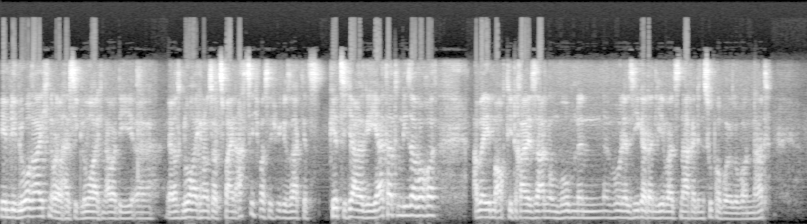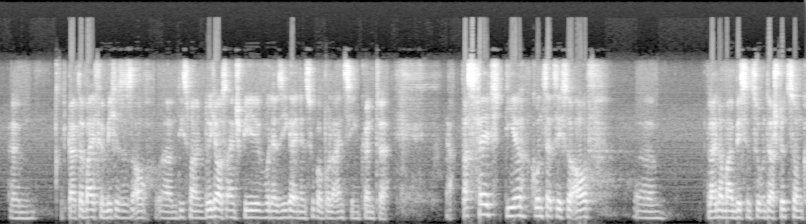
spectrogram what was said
Eben die glorreichen, oder heißt die glorreichen, aber die, äh, ja, das glorreiche 1982, was sich wie gesagt jetzt 40 Jahre gejährt hat in dieser Woche. Aber eben auch die drei sagenumwobenen, wo der Sieger dann jeweils nachher den Super Bowl gewonnen hat. Ähm, ich bleibe dabei, für mich ist es auch ähm, diesmal durchaus ein Spiel, wo der Sieger in den Super Bowl einziehen könnte. Ja, was fällt dir grundsätzlich so auf? Ähm, Vielleicht noch mal ein bisschen zur Unterstützung,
